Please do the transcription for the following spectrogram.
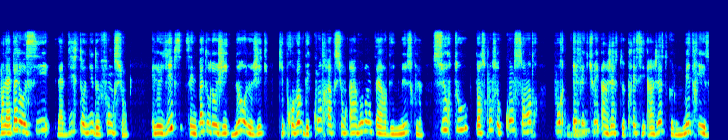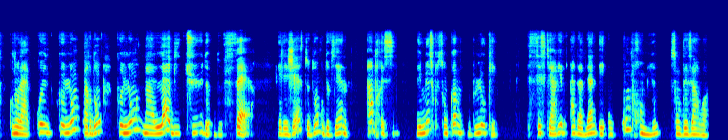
On l'appelle aussi la dystonie de fonction. Et le yips, c'est une pathologie neurologique qui provoque des contractions involontaires des muscles, surtout lorsqu'on se concentre pour effectuer un geste précis, un geste que l'on maîtrise, que l'on a, l'habitude de faire. Et les gestes donc deviennent imprécis. Les muscles sont comme bloqués. C'est ce qui arrive à Damian et on comprend mieux son désarroi.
